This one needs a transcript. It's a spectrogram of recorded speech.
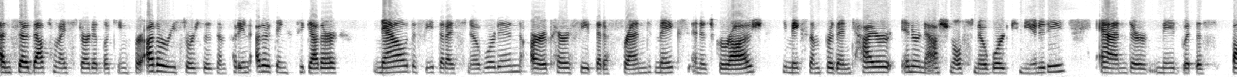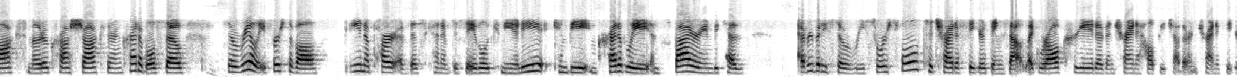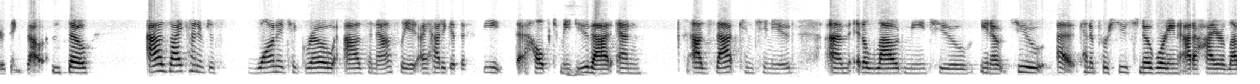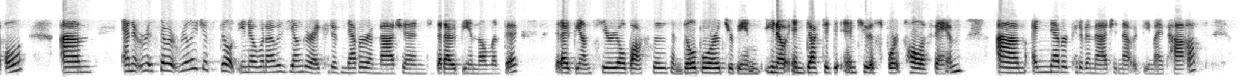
And so that's when I started looking for other resources and putting other things together. Now the feet that I snowboard in are a pair of feet that a friend makes in his garage. He makes them for the entire international snowboard community and they're made with this Fox motocross shock. They're incredible. So, so really, first of all, being a part of this kind of disabled community can be incredibly inspiring because everybody's so resourceful to try to figure things out. Like we're all creative and trying to help each other and trying to figure things out. And so, as I kind of just wanted to grow as an athlete, I had to get the feet that helped me do that. And as that continued, um, it allowed me to, you know, to uh, kind of pursue snowboarding at a higher level. Um, and it re- so it really just built. You know, when I was younger, I could have never imagined that I would be in the Olympics, that I'd be on cereal boxes and billboards, or being, you know, inducted into a sports hall of fame. Um, I never could have imagined that would be my path.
